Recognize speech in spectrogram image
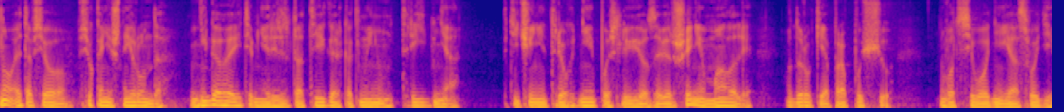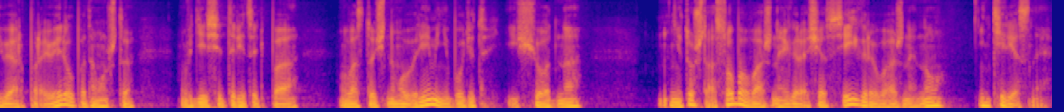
Но это все, все, конечно, ерунда. Не говорите мне результаты игр как минимум три дня. В течение трех дней после ее завершения, мало ли, вдруг я пропущу. Вот сегодня я свой DVR проверил, потому что в 10.30 по восточному времени будет еще одна не то что особо важная игра, сейчас все игры важные, но интересная.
